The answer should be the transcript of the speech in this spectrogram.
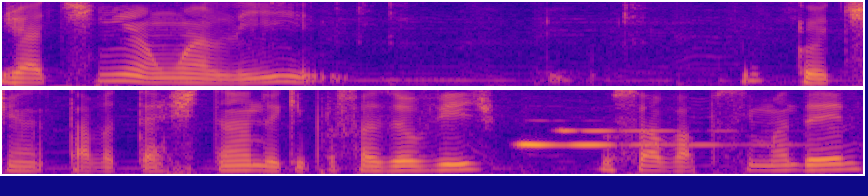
Já tinha um ali que eu tinha tava testando aqui para fazer o vídeo. Vou salvar por cima dele.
